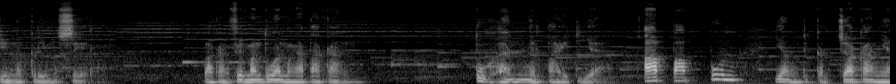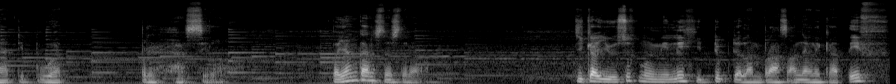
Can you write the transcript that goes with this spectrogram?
di negeri Mesir. Bahkan firman Tuhan mengatakan, Tuhan menyertai dia. Apa pun yang dikerjakannya dibuat berhasil. Bayangkan saudara, jika Yusuf memilih hidup dalam perasaan yang negatif,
